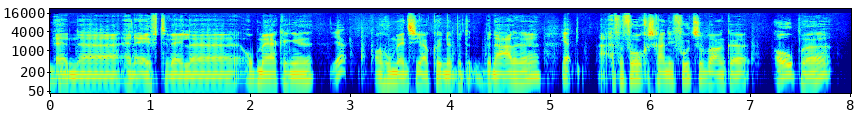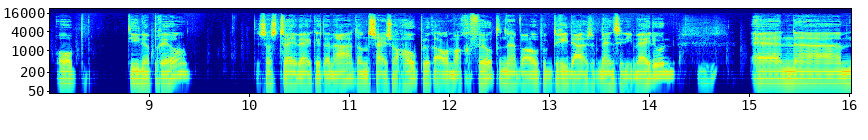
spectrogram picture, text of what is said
Mhm. En, eh, en eventuele opmerkingen Ja. van hoe mensen jou kunnen be- benaderen. Ja. Nou, en vervolgens gaan die voedselbanken open op 10 april. Dus dat is twee weken daarna. Dan zijn ze hopelijk allemaal gevuld. Dan hebben we hopelijk 3000 mensen die meedoen. Mhm. En, ehm,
